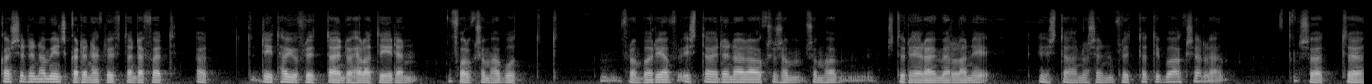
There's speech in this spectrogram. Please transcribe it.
kanske den har minskat den här klyftan därför att, att dit har ju flyttat ändå hela tiden folk som har bott från början i också som, som har studerat emellan i, stan och sen flyttat tillbaka. Eller, så att, eh,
